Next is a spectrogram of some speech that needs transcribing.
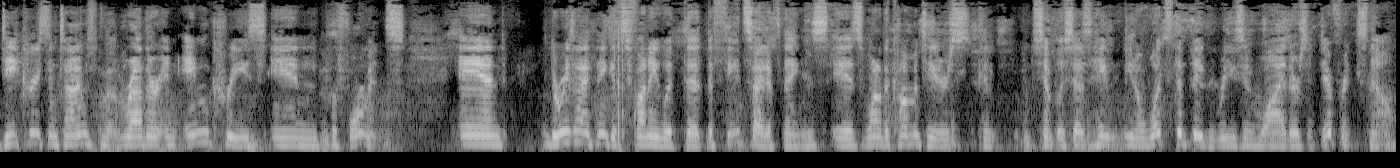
decrease in times, but rather an increase in performance. And the reason I think it's funny with the, the feed side of things is one of the commentators can, simply says, Hey, you know, what's the big reason why there's a difference now?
